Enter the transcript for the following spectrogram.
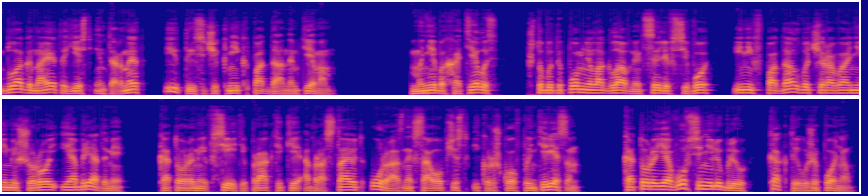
благо на это есть интернет и тысячи книг по данным темам. Мне бы хотелось, чтобы ты помнил о главной цели всего и не впадал в очарование мишурой и обрядами, которыми все эти практики обрастают у разных сообществ и кружков по интересам, которые я вовсе не люблю, как ты уже понял.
